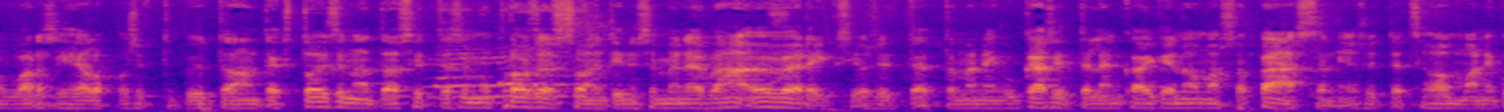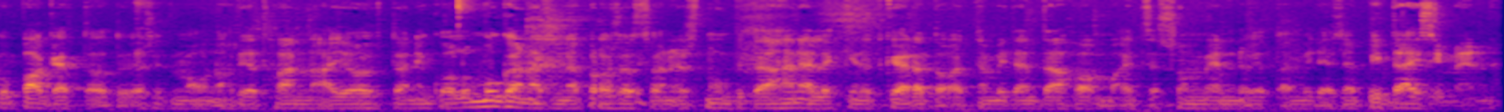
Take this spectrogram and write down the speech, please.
on varsin helppo sitten pyytää anteeksi. Toisinaan taas sitten se mun prosessointi, niin se menee vähän överiksi jo sitten, että mä niin kuin käsittelen kaiken omassa päässäni ja sitten, että se homma niin kuin paketoituu ja sitten mä unohdin, että Hanna ei ole yhtään niin kuin ollut mukana siinä prosessoinnissa, mun pitää hänellekin nyt kertoa, että miten tämä homma itse asiassa on mennyt tai miten sen pitäisi mennä.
